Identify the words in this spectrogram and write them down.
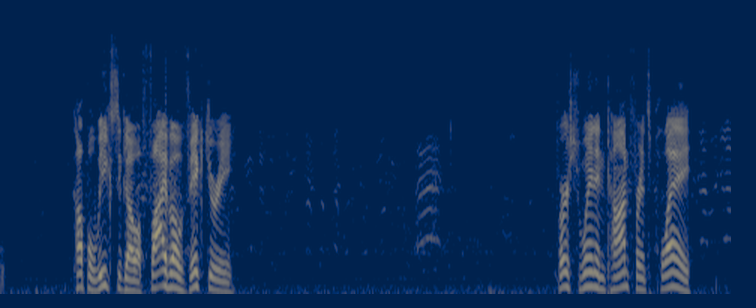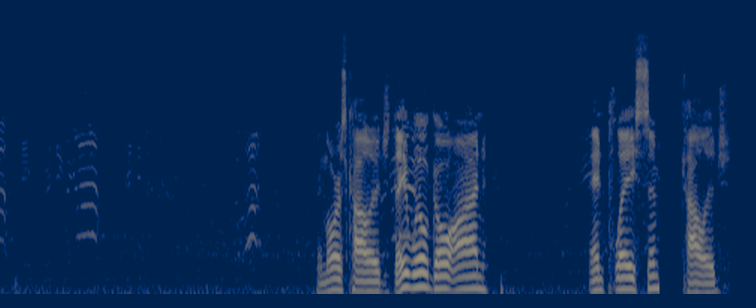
a couple weeks ago, a 5-0 victory. First win in conference play. And Loras College, they will go on and play Simpson College.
